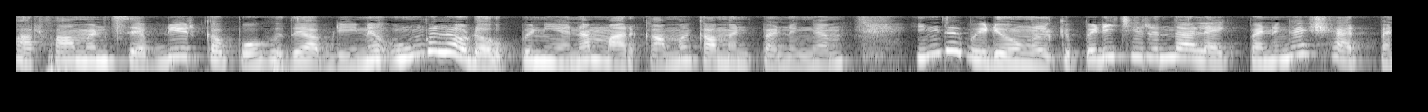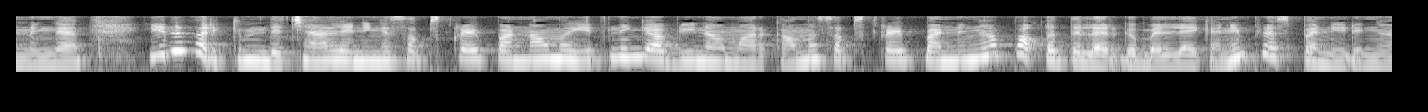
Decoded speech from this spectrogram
பர்ஃபார்மன்ஸ் எப்படி இருக்க போகுது அப்படின்னு உங்களோட ஒப்பீனியனை மறக்காமல் கமெண்ட் பண்ணுங்கள் இந்த வீடியோ உங்களுக்கு பிடிச்சிருந்தா லைக் பண்ணுங்கள் ஷேர் பண்ணுங்கள் இது வரைக்கும் இந்த சேனலை நீங்கள் சப்ஸ்கிரைப் பண்ணாமல் இருந்தீங்க அப்படின்னா மறக்காமல் சப்ஸ்கிரைப் பண்ணுங்கள் பக்கத்தில் இருக்க பெல் ஐக்கானே ப்ரெஸ் பண்ணிவிடுங்க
